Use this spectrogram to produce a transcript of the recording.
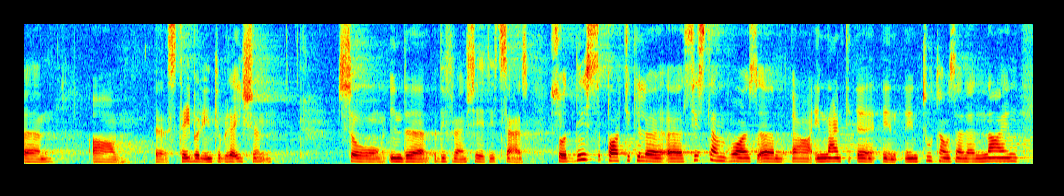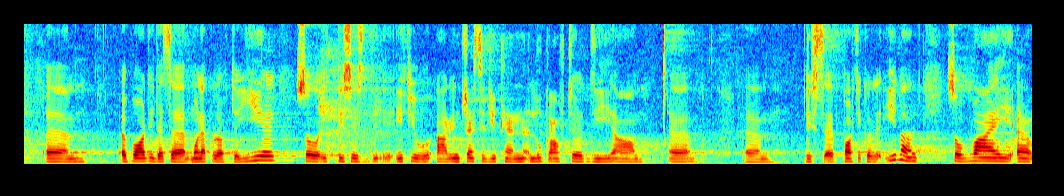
uh, um, um, uh, stable integration so in the differentiated cells. So this particular uh, system was um, uh, in, 90, uh, in, in, 2009 um, awarded as a molecule of the year. So this is, the, if you are interested, you can look after the um, uh, um, this uh, particular event. So why uh,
